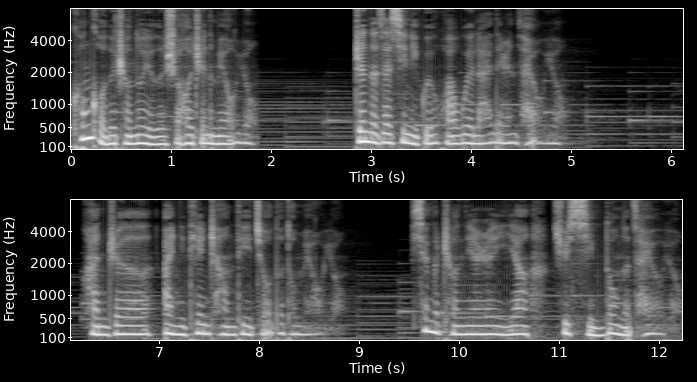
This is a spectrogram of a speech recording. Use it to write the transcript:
空口的承诺有的时候真的没有用，真的在心里规划未来的人才有用。喊着爱你天长地久的都没有用，像个成年人一样去行动的才有用。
